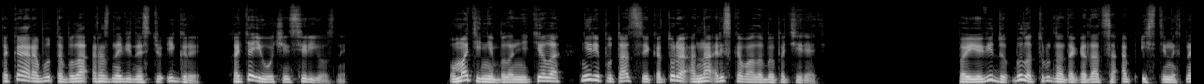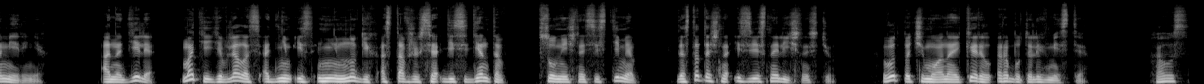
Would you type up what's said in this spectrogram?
такая работа была разновидностью игры, хотя и очень серьезной. У мати не было ни тела, ни репутации, которую она рисковала бы потерять. По ее виду было трудно догадаться об истинных намерениях. А на деле Мати являлась одним из немногих оставшихся диссидентов в Солнечной системе, достаточно известной личностью. Вот почему она и Кэрил работали вместе. Хаос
